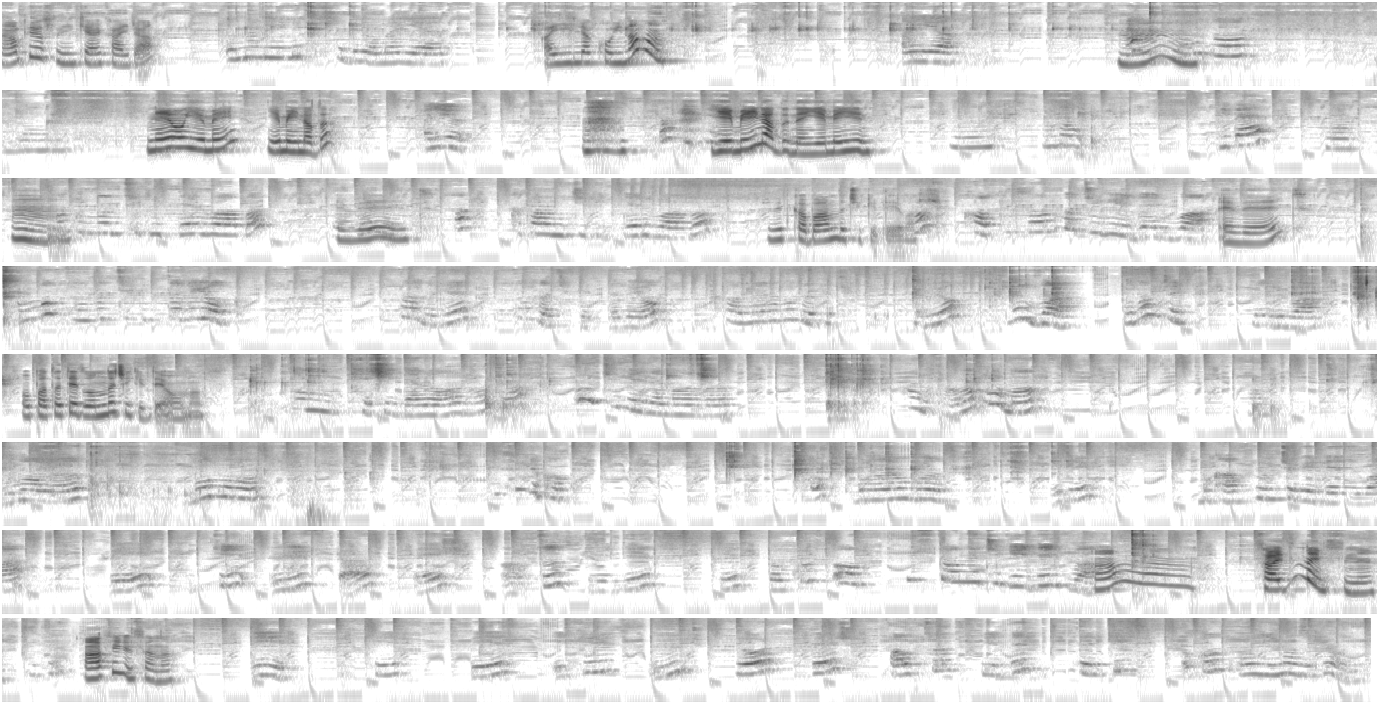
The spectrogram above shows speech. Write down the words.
Ne yapıyorsun İlker Kayra? Onun yemek pişiriyorum ayı. Ayıyla koyuna mı? Ayı. Hmm. Ne o yemeği? Yemeğin adı? Ayı. Yemeğin adı ne? Yemeğin. Hmm. Hmm. Evet. Bak çekikleri var bak. Evet kabağın da çekirdeği var. Bak kapısının da çekikleri var. Evet. Ama bak bunda çekikleri yok. Sadece burada çekikleri yok. Sadece burada da çekikleri yok. Bu var. Bunun çekikleri var. O patates onun da çekirdeği olmaz. Bunun çekikleri olmaz çekikleri olur. Hani bu mu? Bu mu olur? Bu mu? Şöyle bu. Bir, bu var. Bir, iki, üç, dört, var. Aa, saydın mı hepsini? Aferin sana. Bir, iki, altı, yedi, sekiz, dokuz, on, yirmi, on iki, on üç.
